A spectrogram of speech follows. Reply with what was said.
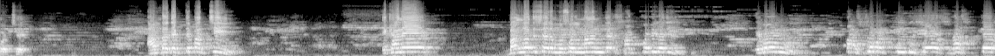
করছে। আমরা দেখতে পাচ্ছি, এখানে বাংলাদেশের মুসলমানদের স্বার্থ বিরোধী এবং পার্শ্ববর্তী বিশেষ রাষ্ট্রের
